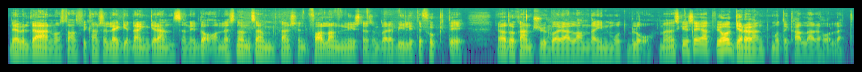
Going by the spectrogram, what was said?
Det är väl där någonstans vi kanske lägger den gränsen idag. När snön sen kanske fallande nysnö som börjar bli lite fuktig, ja då kanske du börjar landa in mot blå. Men jag skulle säga att vi har grönt mot det kallare hållet.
